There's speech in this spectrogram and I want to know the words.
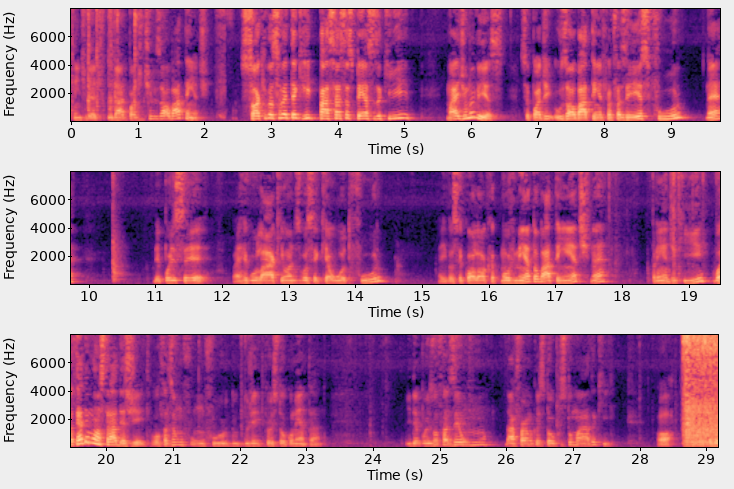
quem tiver dificuldade, pode utilizar o batente. Só que você vai ter que passar essas peças aqui mais de uma vez. Você pode usar o batente para fazer esse furo, né? Depois você vai regular aqui onde você quer o outro furo. Aí você coloca, movimenta o batente, né? Prende aqui. Vou até demonstrar desse jeito. Vou fazer um, um furo do, do jeito que eu estou comentando. E depois vou fazer um da forma que eu estou acostumado aqui. Ó, vou fazer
